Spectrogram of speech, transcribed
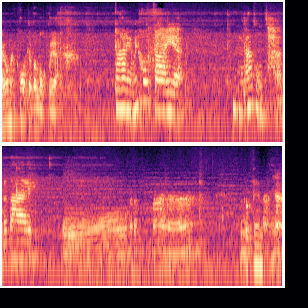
ายว่ามันโคตรจะตลกเลยอะกายอะไม่เข้าใจอะน่าสงสารจะตาย โอ้ไม่ต้องคิดมากนะ มันก็แค่หนังอะ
